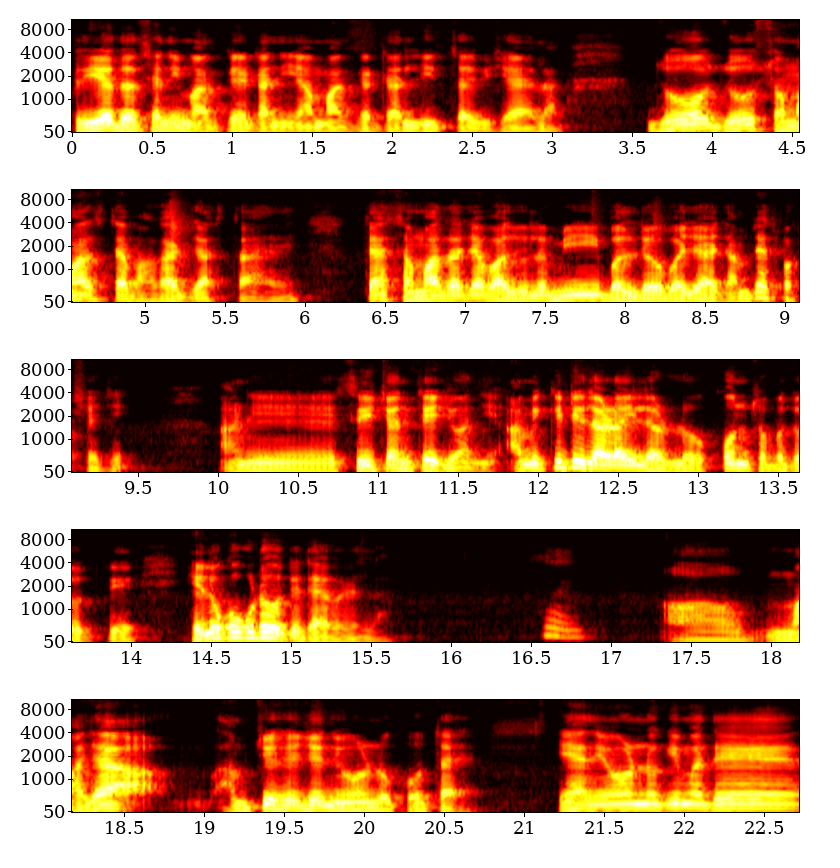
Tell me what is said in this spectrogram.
प्रियदर्शनी मार्केट आणि या मार्केटच्या लीजचा विषय आला जो जो समाज त्या भागात जास्त आहे त्या समाजाच्या बाजूला मी बलदेव बजाज आमच्याच पक्षाचे आणि श्रीचंद तेजवानी. आम्ही किती लढाई लढलो कोण सोबत होते हे लोक कुठे होते त्यावेळेला? माझ्या आमचे हे जे निवडणूक होत आहे या निवडणुकीमध्ये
